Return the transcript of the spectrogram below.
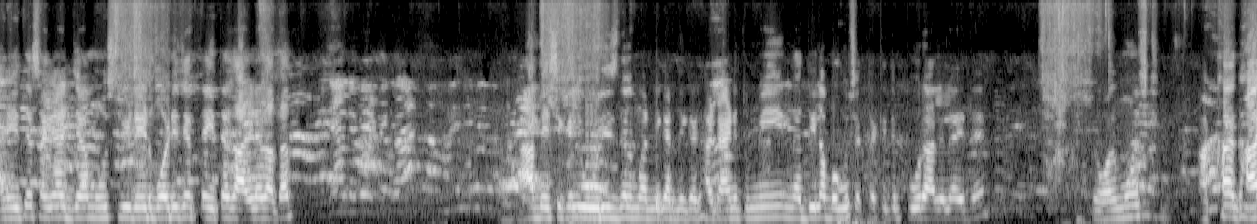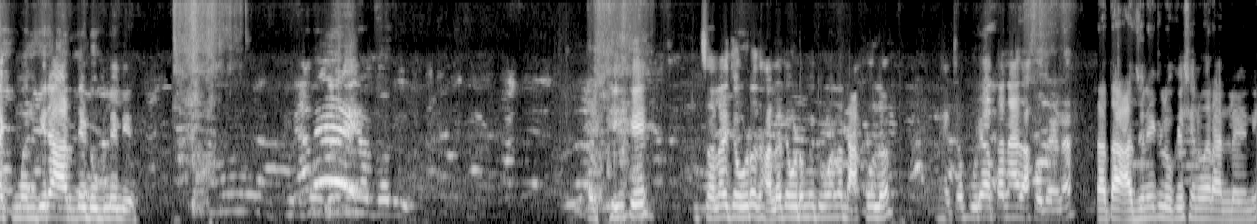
आणि इथे सगळ्यात ज्या मोस्टली डेड बॉडीज आहेत त्या इथे जाळल्या जातात. हा बेसिकली ओरिजिनल मणिकर्णिका घाट आहे आणि तुम्ही नदीला बघू शकता किती पूर आलेला आहे इथे ऑलमोस्ट अख्खा घाट मंदिर अर्धे डुबलेली आहेत. तर ठीक आहे. चला जेवढं झालं तेवढं मी तुम्हाला दाखवलं. ह्याच्या पुढे आता नाही दाखवता येणार. तर आता अजून एक लोकेशन वर आणलंय मी.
